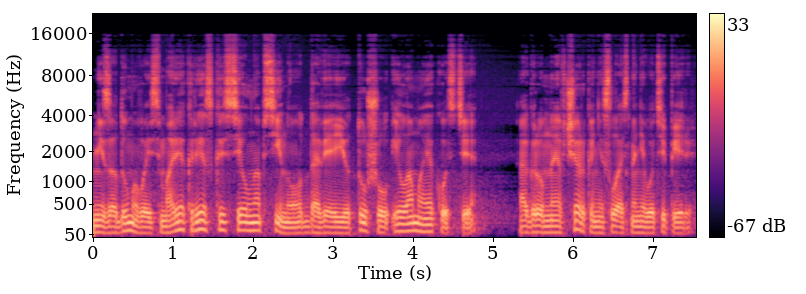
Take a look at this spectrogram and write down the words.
Не задумываясь, моряк резко сел на псину, давя ее тушу и ломая кости – Огромная овчарка неслась на него теперь.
